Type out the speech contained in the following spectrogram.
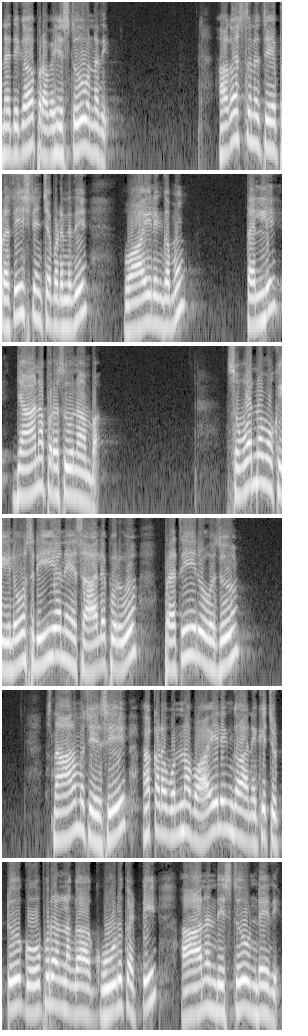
నదిగా ప్రవహిస్తూ ఉన్నది. అగస్తునచే ప్రతిష్ఠించబడినది వాయులింగము తల్లి జ్ఞానపరశూనాంబ. సువర్ణముఖిలో శ్రీ అనే సాలెపురుగు ప్రతిరోజు స్నానము చేసి అక్కడ ఉన్న వాయులింగానికి చుట్టూ గోపురంలంగా గూడు కట్టి ఆనందిస్తూ ఉండేది.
